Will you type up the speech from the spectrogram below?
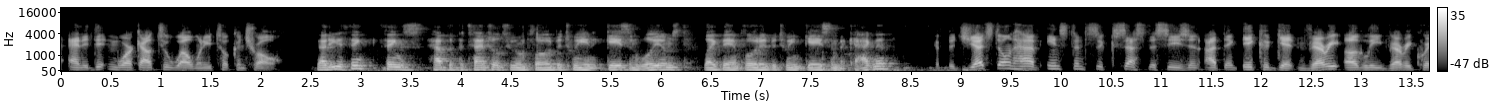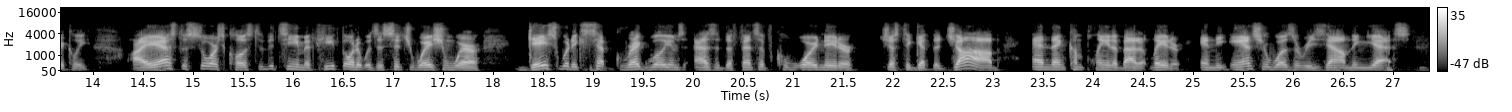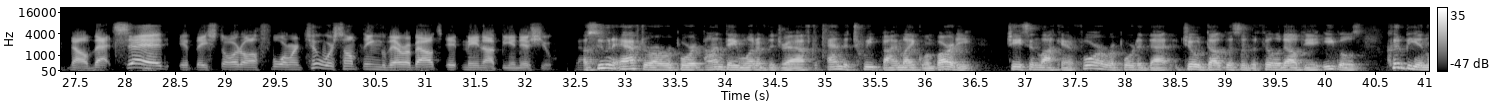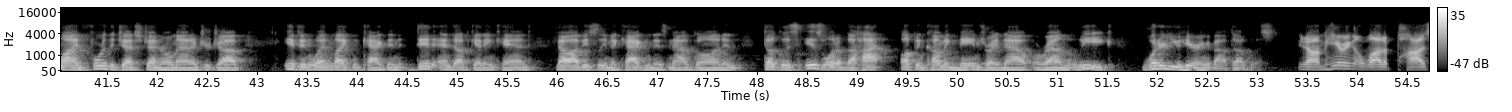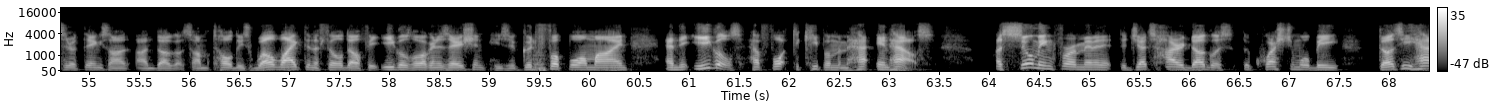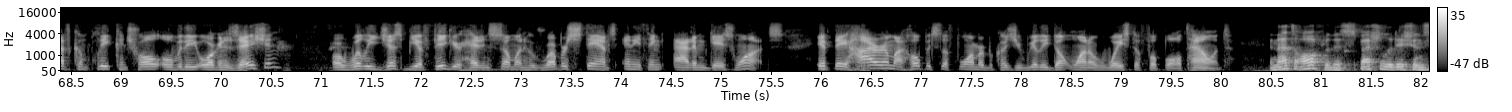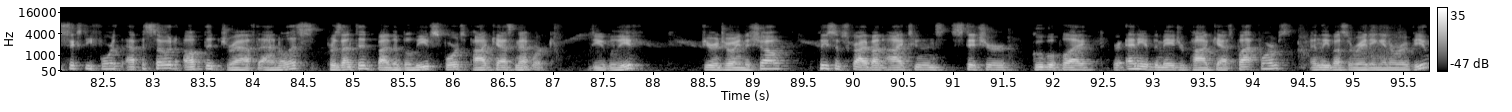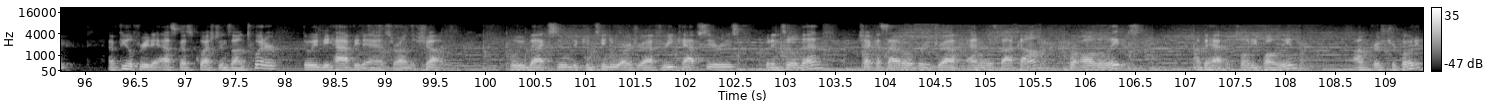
and it didn't work out too well when he took control. Now, do you think things have the potential to implode between Gase and Williams like they imploded between Gase and Maccagnan? If the Jets don't have instant success this season, I think it could get very ugly very quickly. I asked a source close to the team if he thought it was a situation where Gase would accept Gregg Williams as a defensive coordinator just to get the job and then complain about it later. And the answer was a resounding yes. Now, that said, if they start off four and two or something thereabouts, it may not be an issue. Now, soon after our report on day one of the draft and the tweet by Mike Lombardi, Jason La Canfora reported that Joe Douglas of the Philadelphia Eagles could be in line for the Jets general manager job if and when Mike Maccagnan did end up getting canned. Now, obviously, Maccagnan is now gone, and Douglas is one of the hot up and coming names right now around the league. What are you hearing about Douglas? You know, I'm hearing a lot of positive things on, on Douglas. I'm told he's well liked in the Philadelphia Eagles organization. He's a good football mind, and the Eagles have fought to keep him in house. Assuming for a minute the Jets hire Douglas, the question will be does he have complete control over the organization? Or will he just be a figurehead and someone who rubber stamps anything Adam Gase wants? If they hire him, I hope it's the former because you really don't want to waste a football talent. And that's all for this special edition 64th episode of The Draft Analysts, presented by the Believe Sports Podcast Network. Do you believe? If you're enjoying the show, please subscribe on iTunes, Stitcher, Google Play, or any of the major podcast platforms, and leave us a rating and a review. And feel free to ask us questions on Twitter that we'd be happy to answer on the show. We'll be back soon to continue our draft recap series, but until then, check us out over at draftanalyst.com for all the latest. On behalf of Tony Pauline, I'm Chris Tripodi.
